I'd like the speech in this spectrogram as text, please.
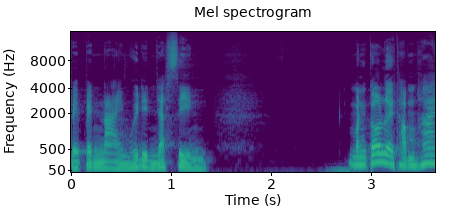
ไปเป็นนายมูฮิดดินยัสซิน มันก็เลยทำให้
